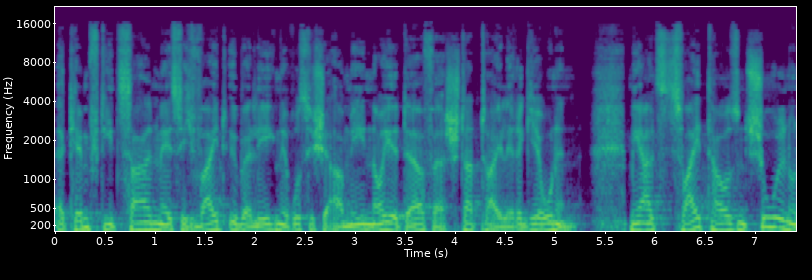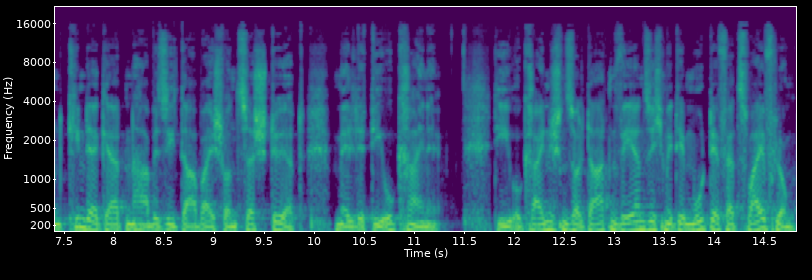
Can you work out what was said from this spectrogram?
erkämpft die zahlenmäßig weit überlegene russische Armee neue Dörfer, Stadtteile, Regionen. Mehr als 2000 Schulen und Kindergärten habe sie dabei schon zerstört, meldet die Ukraine. Die ukrainischen Soldaten wehren sich mit dem Mut der Verzweiflung,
